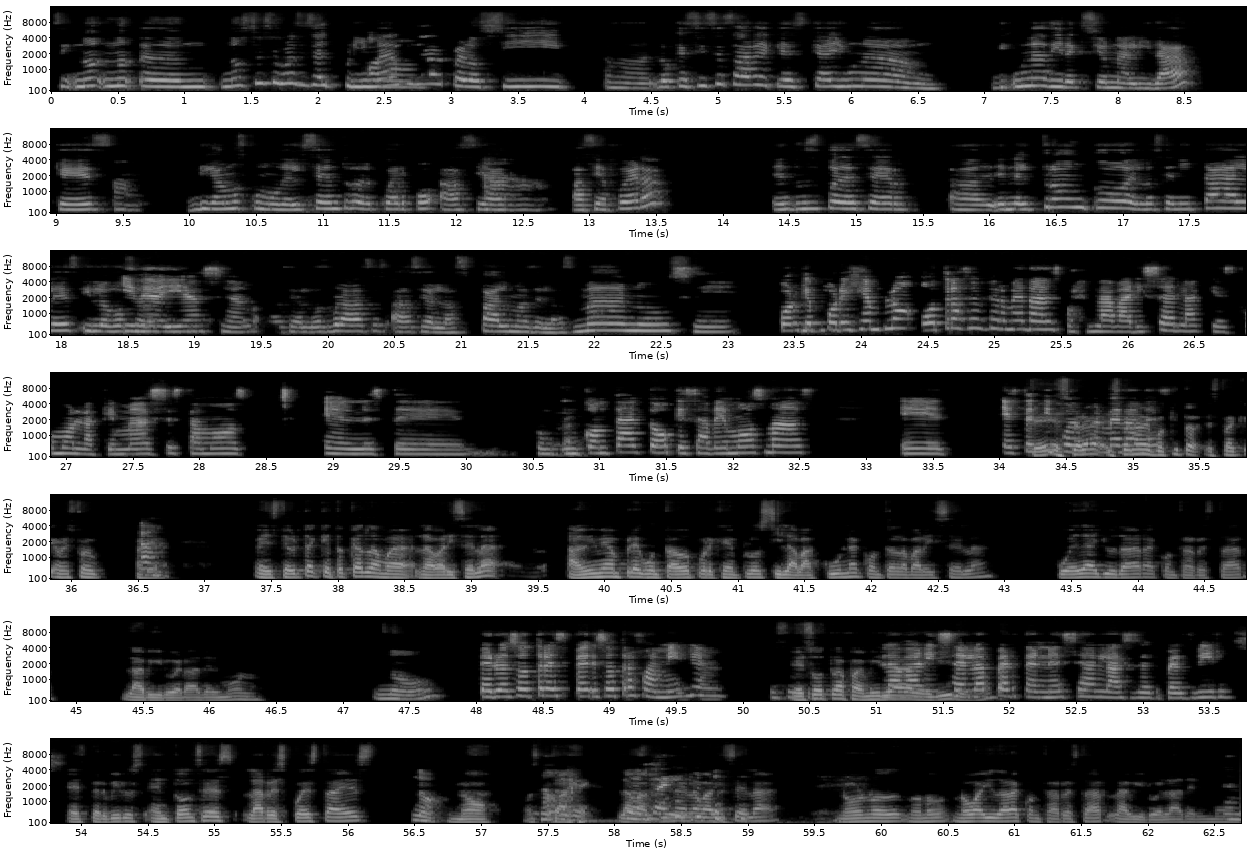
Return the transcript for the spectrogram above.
Sí, no, no, em, no estoy segura si es el primer lugar, pero sí, ah, lo que sí se sabe es que hay una, una direccionalidad que es, ah. digamos, como del centro del cuerpo hacia, ah. hacia afuera entonces puede ser uh, en el tronco, en los genitales y luego y de ahí hacia... hacia los brazos, hacia las palmas de las manos. Sí. Porque, por ejemplo, otras enfermedades, por ejemplo, la varicela, que es como la que más estamos en este en contacto, que sabemos más, eh, este tipo de enfermedades. Espera un poquito, espera que ah. Este, ahorita que tocas la, la varicela, a mí me han preguntado, por ejemplo, si la vacuna contra la varicela puede ayudar a contrarrestar la viruela del mono. No. Pero es otra, es otra familia. Es otra familia. La varicela pertenece a las espervirus. Espervirus. Entonces, la respuesta es no. No. O sea, la vacuna de la varicela no, no, no, no, no va a ayudar a contrarrestar la viruela del mono.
